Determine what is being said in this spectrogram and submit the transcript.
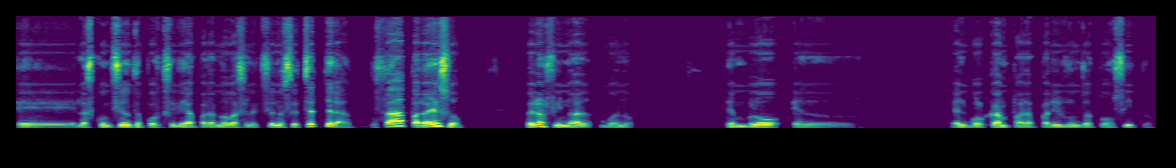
eh, las condiciones de posibilidad para nuevas elecciones, etcétera. Estaba para eso. Pero al final, bueno, tembló el, el volcán para parir un ratoncito.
